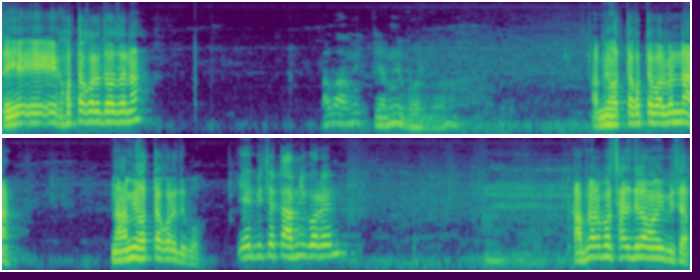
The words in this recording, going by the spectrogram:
তো এ- হত্যা করে দেওয়া যায় না? বাবা আমি কেমনি বলব? আপনি হত্যা করতে পারবেন না? না আমি হত্যা করে দিব। এর বিচারটা আপনি করেন। আপনার উপর ছাড়ি দিলাম আমি বিচার।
